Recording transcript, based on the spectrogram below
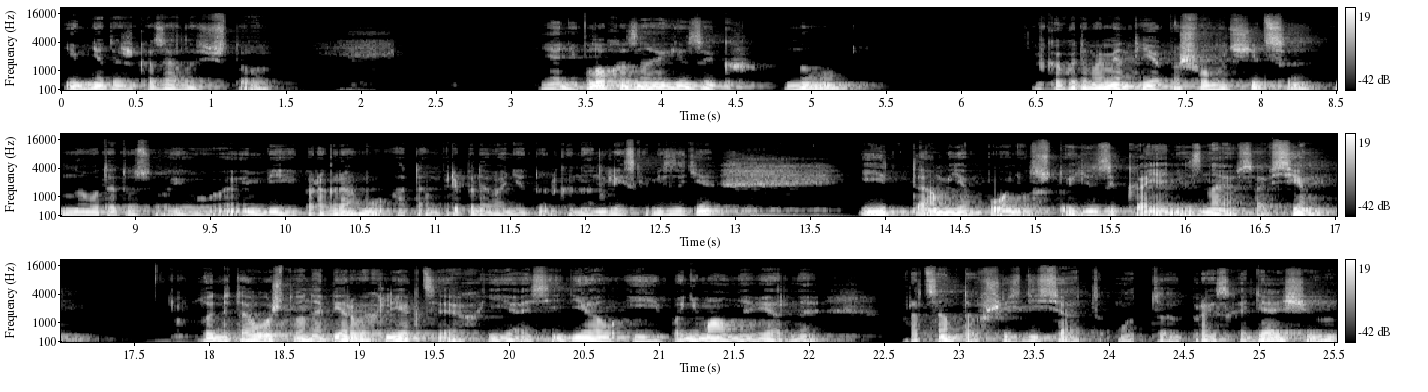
и мне даже казалось, что я неплохо знаю язык, но в какой-то момент я пошел учиться на вот эту свою MBA-программу, а там преподавание только на английском языке, и там я понял, что языка я не знаю совсем. Вплоть до того, что на первых лекциях я сидел и понимал, наверное, процентов 60 от происходящего.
